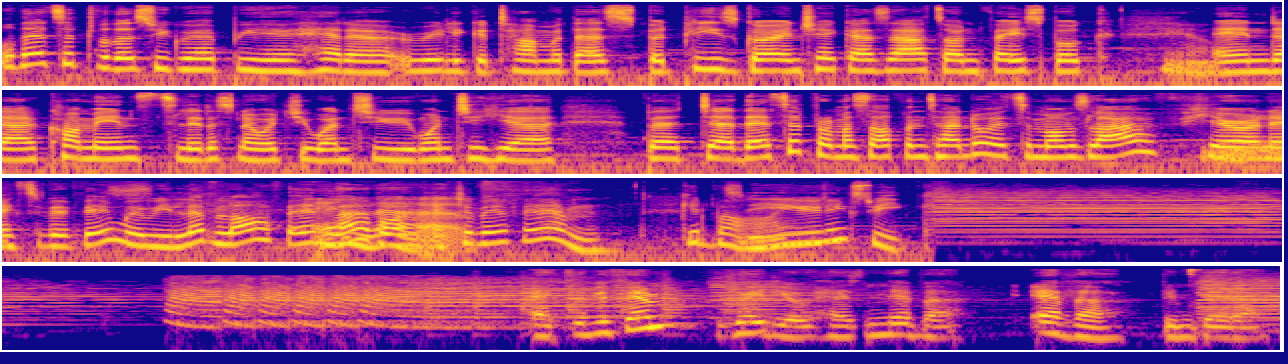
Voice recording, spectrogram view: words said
Well, that's it for this week. We hope you had a really good time with us. But please go and check us out on Facebook Yeah. and uh, comments to let us know what you want to want to hear. But uh, that's it from myself and Tando. It's a mom's life here on Yes. Active FM, where we live, laugh, and, And love, on love. Active FM. Goodbye. See you next week. Active FM radio has never, ever been better.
